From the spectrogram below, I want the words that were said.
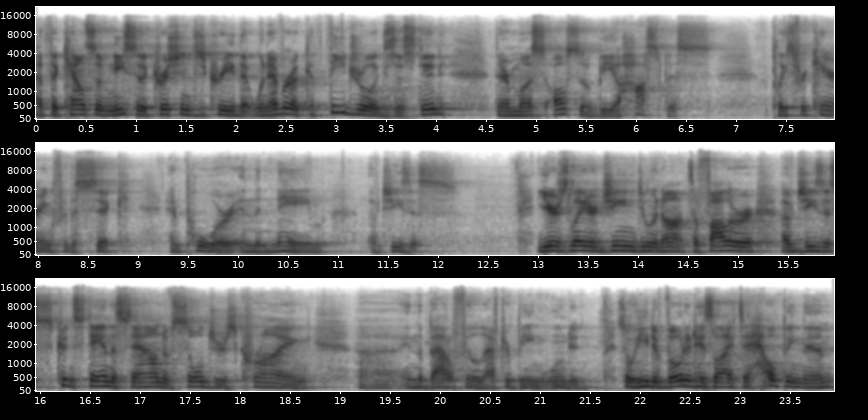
At the Council of Nicaea, Christians decreed that whenever a cathedral existed, there must also be a hospice, place for caring for the sick and poor in the name of Jesus. Years later, Jean Dunant, a follower of Jesus, couldn't stand the sound of soldiers crying uh, in the battlefield after being wounded. So he devoted his life to helping them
